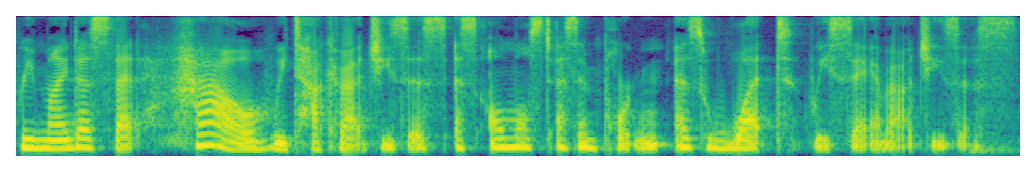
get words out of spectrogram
remind us that how we talk about Jesus is almost as important as what we say about Jesus.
